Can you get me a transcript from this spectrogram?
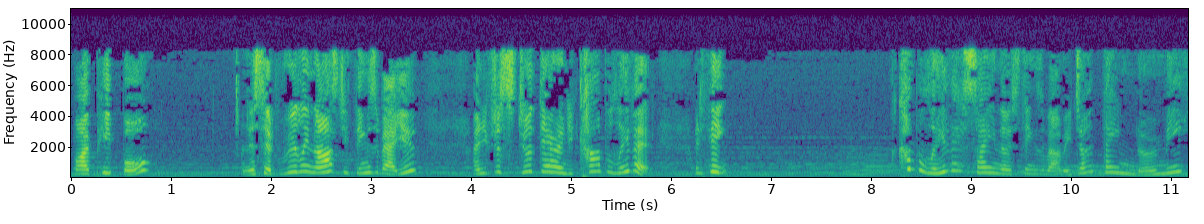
by people and they said really nasty things about you, and you've just stood there and you can't believe it. And you think, can't believe they're saying those things about me. Don't they know me?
